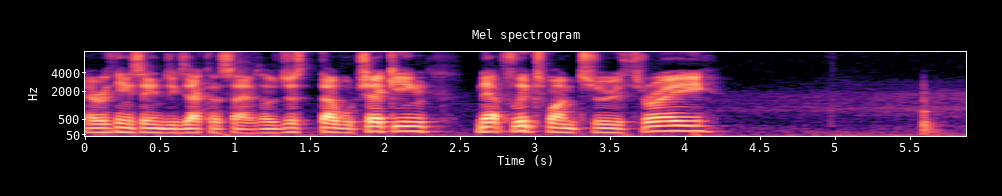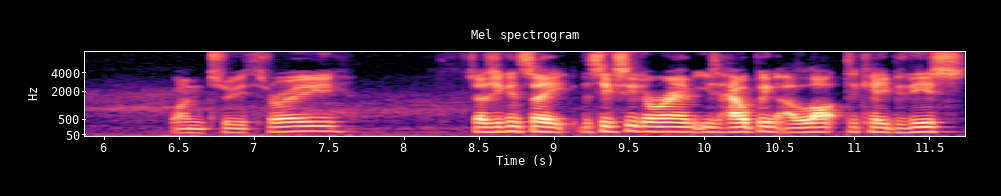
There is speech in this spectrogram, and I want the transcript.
Everything seems exactly the same. So I'm just double checking. Netflix, one, two, three. One, two, three. So as you can see, the 6 gig of RAM is helping a lot to keep this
